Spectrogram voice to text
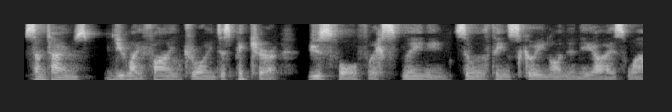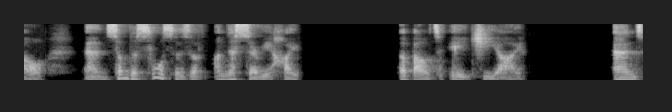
sometimes you might find drawing this picture useful for explaining some of the things going on in AI as well, and some of the sources of unnecessary hype about AGI. And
